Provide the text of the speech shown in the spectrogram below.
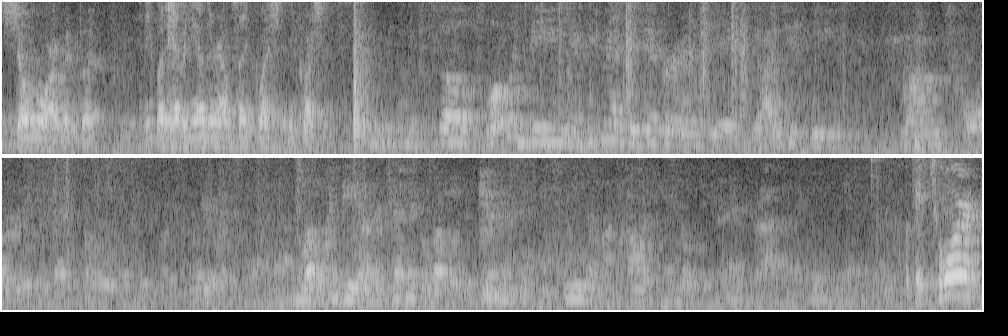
show more of it, but anybody have any other outside question, any questions? So what would be, if you had to differentiate the I2P from Tor, because that's probably what people are familiar with, what would be on a technical level the differences between them on how it handles internet traffic? Okay, Tor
